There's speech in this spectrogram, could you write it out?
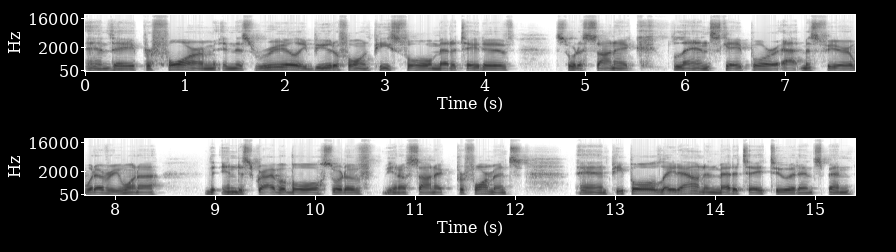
And they perform in this really beautiful and peaceful, meditative sort of sonic landscape or atmosphere, whatever you want to, the indescribable sort of, you know, sonic performance. And people lay down and meditate to it. And it's been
